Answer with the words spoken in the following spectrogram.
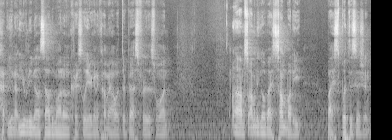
You know, you already know Sal D'Amato and Chris Lee are gonna come out with their best for this one. Um, so I'm gonna go by somebody by split decision.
